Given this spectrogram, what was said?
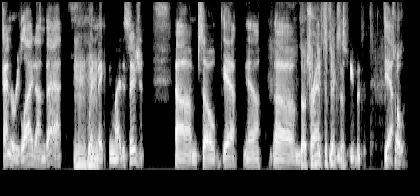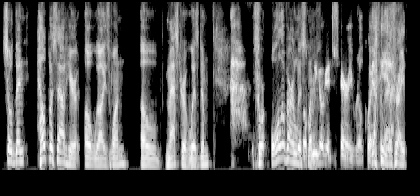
kind of relied on that when Mhm. making my decision." Um, so yeah, yeah. Um, So she needs to fix she was- Yeah. So so then help us out here, oh wise one, oh master of wisdom. For all of our Well, listeners. let me go get Sherry real quick. yeah, that. that's right.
